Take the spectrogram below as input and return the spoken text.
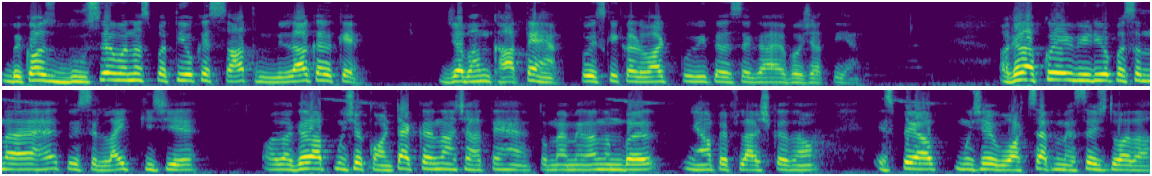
बिकॉज़ दूसरे वनस्पतियों के साथ मिला करके जब हम खाते हैं तो इसकी कड़वाहट पूरी तरह से गायब हो जाती है। अगर आपको ये वीडियो पसंद आया है तो इसे लाइक कीजिए। और अगर आप मुझे कांटेक्ट करना चाहते हैं तो मैं मेरा नंबर यहाँ पे फ्लैश कर रहा हूँ। इस पर आप मुझे व्हाट्सएप मैसेज द्वारा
